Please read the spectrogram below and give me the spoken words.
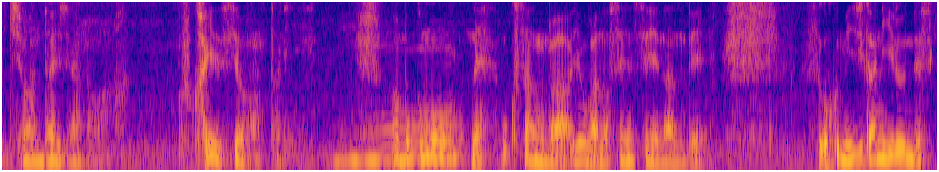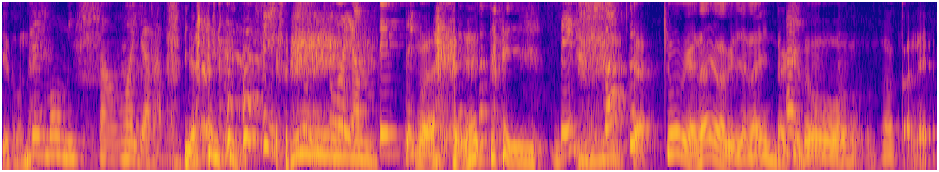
一番大事なのは。深いですよ本当に、ねまあ、僕もね奥さんがヨガの先生なんですごく身近にいるんですけどでねもみつさんはやらない。やらない本当はやってって。まあやりたい。せっかじゃあ興味がないわけじゃないんだけど、はいなんかね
